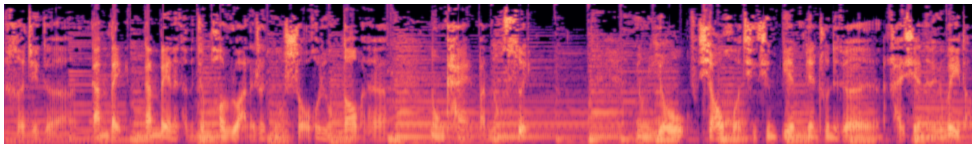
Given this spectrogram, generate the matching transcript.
和这个干贝，干贝呢可能就泡软了之后，用手或者用刀把它弄开，把它弄碎，用油小火轻轻煸煸出那个海鲜的那个味道，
